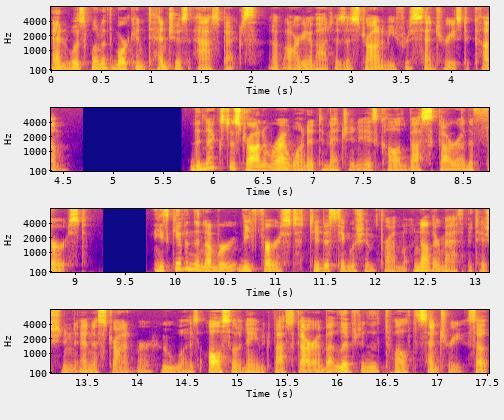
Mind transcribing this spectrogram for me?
and was one of the more contentious aspects of Aryabhata's astronomy for centuries to come. The next astronomer I wanted to mention is called Bhaskara I, He's given the number the first to distinguish him from another mathematician and astronomer who was also named Bhaskara but lived in the 12th century, so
